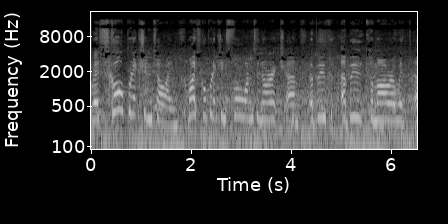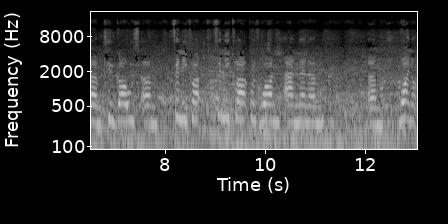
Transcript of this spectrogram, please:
with score prediction time. My score prediction is 4-1 to Norwich, um, Abu, Abu Kamara with um, two goals, um, Finley, Clark, Finley Clark with one, and then um, um, why not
